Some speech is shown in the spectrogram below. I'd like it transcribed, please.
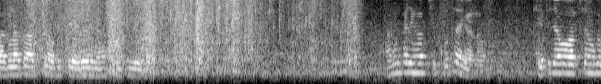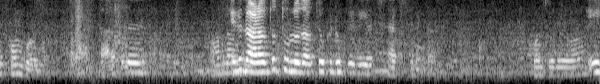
পাগলা তো আজকে অফিসে এলোই না আমি খালি ভাবছি কোথায় গেল? খেতে যাব ভাবছি আমাকে ফোন করব। তারপরে একটু দাঁড়াও তো তুলো দাও চোখে ঢুকিয়ে দিয়েছে এক সেকেন্ড ফোন চলে যাব এই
